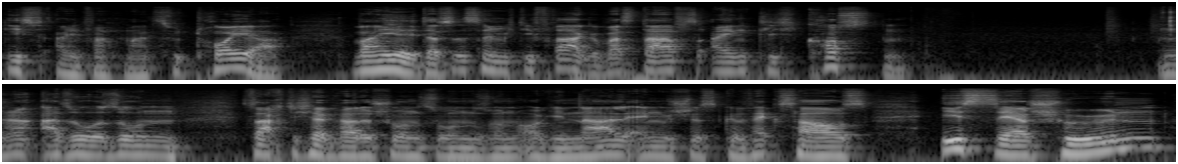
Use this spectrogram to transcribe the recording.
ist einfach mal zu teuer. Weil, das ist nämlich die Frage, was darf es eigentlich kosten? Ja, also so ein, sagte ich ja gerade schon, so ein, so ein original englisches Gewächshaus ist sehr schön.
